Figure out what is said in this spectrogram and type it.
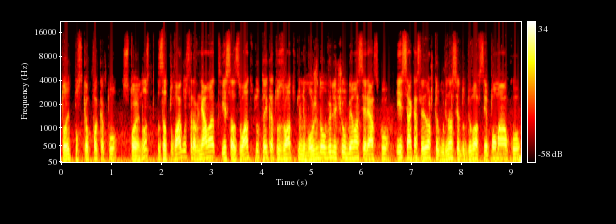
той поскъпва като стойност. Затова го сравняват и с златото, тъй като златото не може да увеличи обема си рязко и всяка следваща година се добива все по-малко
